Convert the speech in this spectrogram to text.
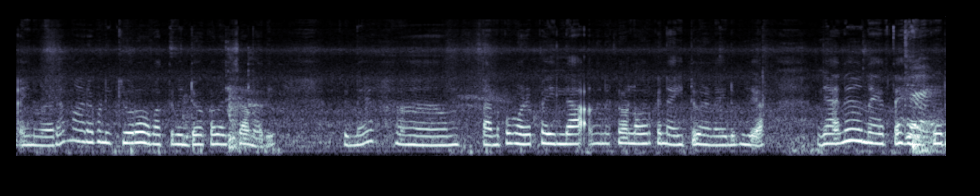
അതിന് പകരം അരമണിക്കൂറോ പത്ത് മിനിറ്റോ ഒക്കെ വെച്ചാൽ മതി. പിന്നെ തണുപ്പ് കുഴപ്പമില്ല അങ്ങനെയൊക്കെ ഉള്ളവർക്ക് നൈറ്റ് വേണമെങ്കിലും ചെയ്യാം. ഞാൻ നേരത്തെ ഹെയർ കെയർ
